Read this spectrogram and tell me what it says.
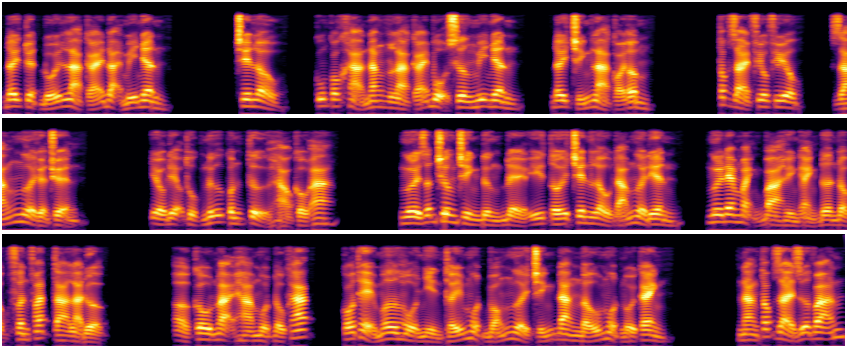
đây tuyệt đối là cái đại mỹ nhân. Trên lầu, cũng có khả năng là cái bộ xương mỹ nhân, đây chính là cõi âm tóc dài phiêu phiêu, dáng người vận chuyển. Yểu điệu thục nữ quân tử hảo cầu a. Người dẫn chương trình đừng để ý tới trên lầu đám người điên ngươi đem mạnh bà hình ảnh đơn độc phân phát ta là được. Ở câu lại hà một đầu khác, có thể mơ hồ nhìn thấy một bóng người chính đang nấu một nồi canh. Nàng tóc dài giữa vãn,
